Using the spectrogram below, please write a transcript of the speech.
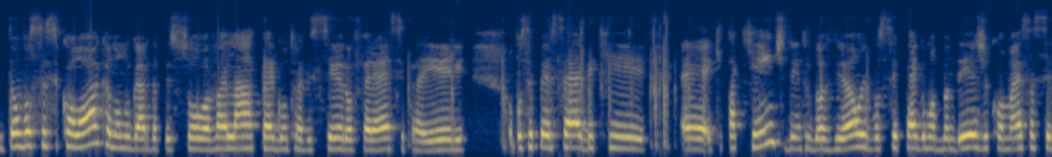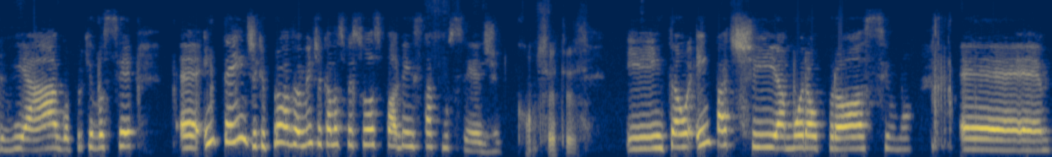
Então você se coloca no lugar da pessoa, vai lá, pega um travesseiro, oferece para ele. Ou você percebe que é, que está quente dentro do avião e você pega uma bandeja e começa a servir a água, porque você é, entende que provavelmente aquelas pessoas podem estar com sede. Com certeza. E então empatia, amor ao próximo. É,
